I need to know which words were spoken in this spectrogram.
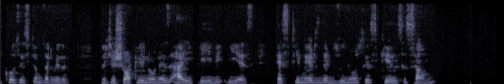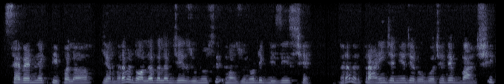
Ecosystem Services, which is shortly known as IPBES, estimates that zoonosis kills some 7 lakh people a year બરાબર તો અલગ અલગ જે ઝૂનોટિક ડિઝીઝ છે બરાબર પ્રાણીજન્ય જે રોગો છે તે વાર્ષિક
